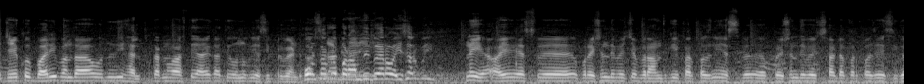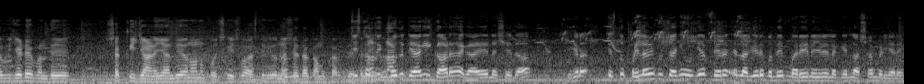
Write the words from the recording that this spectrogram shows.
ਜੇ ਕੋਈ ਬਾਹਰੀ ਬੰਦਾ ਉਹਦੀ ਹੈਲਪ ਕਰਨ ਵਾਸਤੇ ਆਏਗਾ ਤੇ ਉਹਨੂੰ ਵੀ ਅਸੀਂ ਪ੍ਰੀਵੈਂਟ ਹੁਣ ਕਰ ਤੱਕ ਬਰਾਮਦੀ ਵਗੈਰਾ ਹੋਈ ਸਰ ਕੋਈ? ਨਹੀਂ ਇਹ ਇਸ ਆਪਰੇਸ਼ਨ ਦੇ ਵਿੱਚ ਬਰਾਮਦਗੀ ਪਰਪਸ ਨਹੀਂ ਇਸ ਆਪਰੇਸ਼ਨ ਦੇ ਵਿੱਚ ਸਾਡਾ ਪਰਪਸ ਇਹ ਸੀਗਾ ਵੀ ਜਿਹੜੇ ਬੰਦੇ ਸ਼ੱਕੀ ਜਾਣੇ ਜਾਂਦੇ ਆ ਉਹਨਾਂ ਨੂੰ ਪੁੱਛਗਿੱਛ ਵਾਸਤੇ ਵੀ ਉਹ ਨਸ਼ੇ ਦਾ ਕੰਮ ਕਰਦੇ ਜਿਸ ਤਰ੍ਹਾਂ ਤੁਸੀਂ ਖੁਦ ਕਿਹਾ ਕਿ ਗੜ ਹੈਗਾ ਇਹ ਨਸ਼ੇ ਦਾ ਠੀਕ ਹੈ ਨਾ? ਇਸ ਤੋਂ ਪਹਿਲਾਂ ਵੀ ਕੋਈ ਚੈਕਿੰਗ ਹੋਈ ਹੈ ਫਿਰ ਇਹ ਲੱਗੇ ਜਿਹੜੇ ਬੰਦੇ ਮਰੇ ਨੇ ਜਿਹੜੇ ਲੱਗੇ ਲਾਸ਼ਾਂ ਮਿਲੀਆਂ ਨੇ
